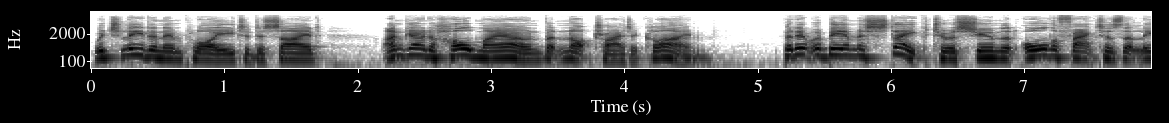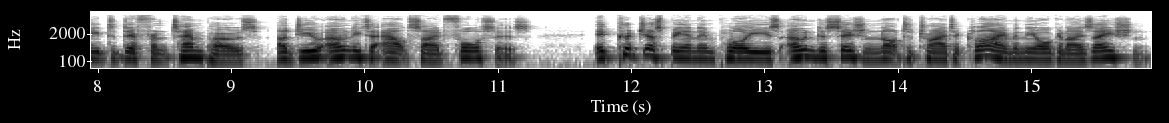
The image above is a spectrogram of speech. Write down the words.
which lead an employee to decide, I'm going to hold my own but not try to climb. But it would be a mistake to assume that all the factors that lead to different tempos are due only to outside forces. It could just be an employee's own decision not to try to climb in the organization.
